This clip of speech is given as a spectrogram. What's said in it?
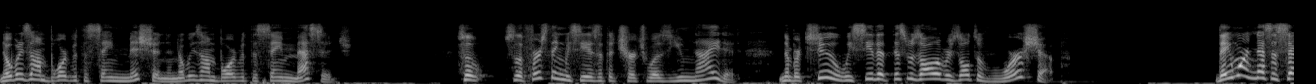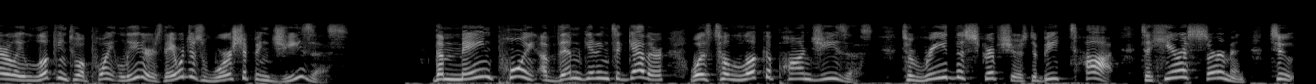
Nobody's on board with the same mission, and nobody's on board with the same message. So, so the first thing we see is that the church was united. Number two, we see that this was all a result of worship. They weren't necessarily looking to appoint leaders, they were just worshiping Jesus. The main point of them getting together was to look upon Jesus, to read the scriptures, to be taught, to hear a sermon, to,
